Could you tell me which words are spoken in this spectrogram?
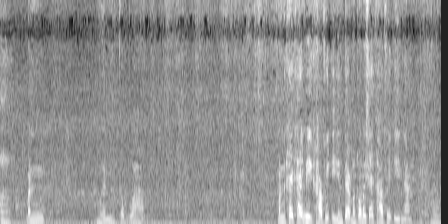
อ่ามันเหมือนกับว่า มันคล้ายๆมีคาเฟอีน แต่มันก็ไม่ใช่คาเฟอีนนะ อืม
